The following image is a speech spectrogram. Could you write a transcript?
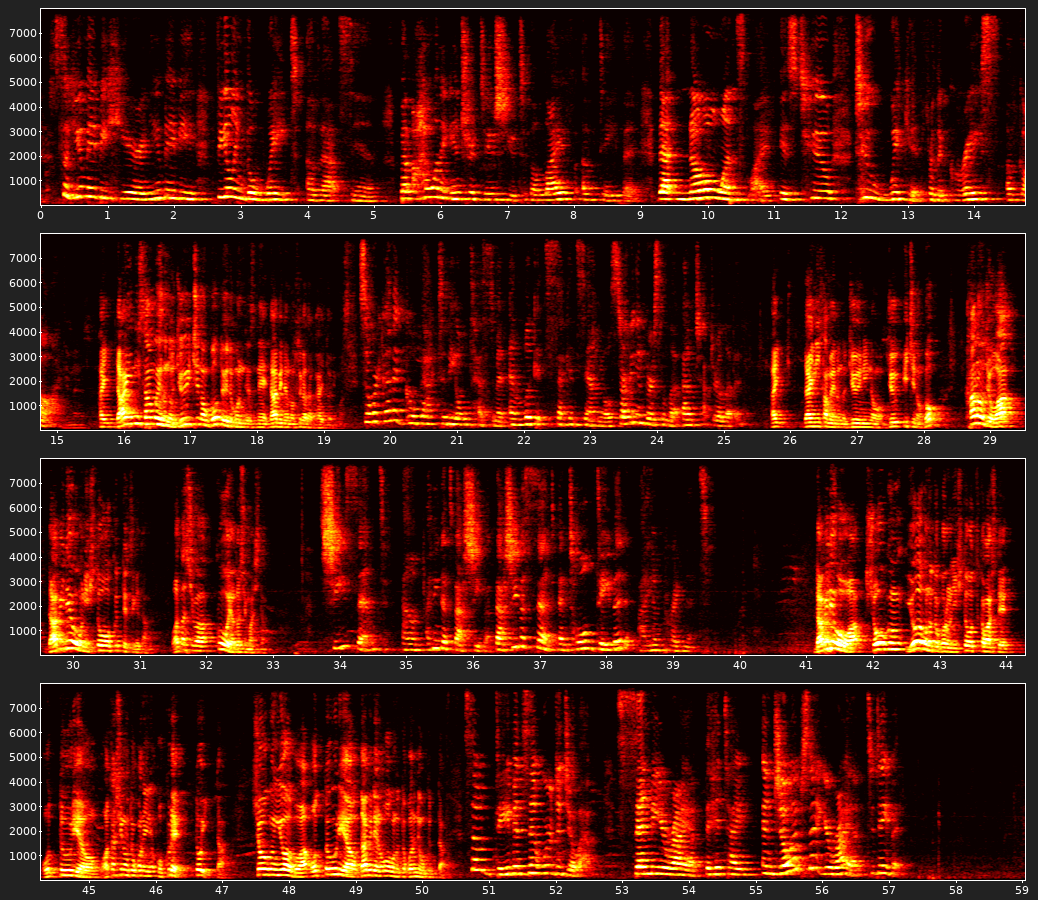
here and you may be feeling the weight of that sin, but I want to introduce you to the life of David. That no one's life is too too wicked for the grace of God. はい、第2サムエルの11の5というところにですねダビデの姿が書いております So we're going to go back to the Old Testament and look at 2 Samuel, starting in verse 11, um, chapter 11. はい、第2サムエルの12の11の5彼女は ダビデ王に人を送って告げた私は子を宿しました She sent, um, I think that's Bathsheba. Bathsheba sent and told David, I am pregnant. ダビデ王は将軍ヨアブのところに人を使わして夫ウリアを私のところに送れと言った将軍ヨアブは夫ウリアをダビデの王のところに送った So David sent word to Joab Send me Uriah the Hittite. And Joab sent Uriah to David.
